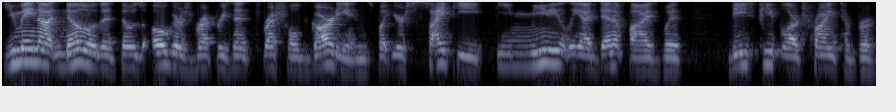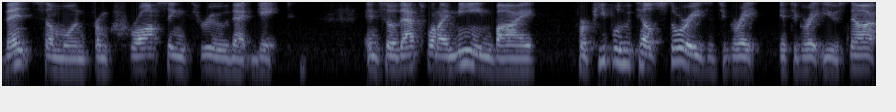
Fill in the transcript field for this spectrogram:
you may not know that those ogres represent threshold guardians, but your psyche immediately identifies with these people are trying to prevent someone from crossing through that gate. And so that's what I mean by for people who tell stories, it's a great it's a great use. Now,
